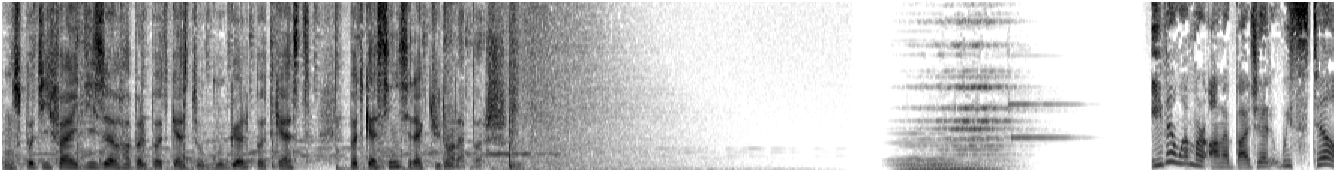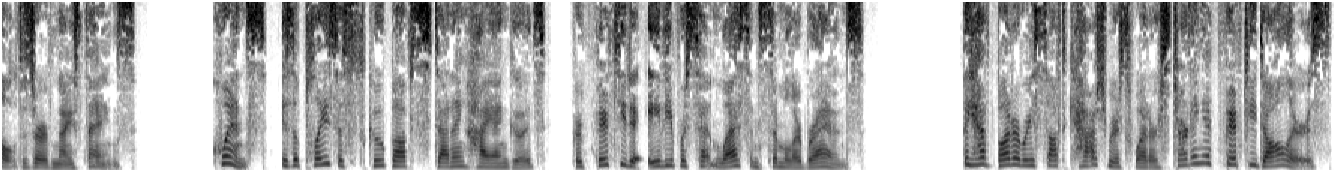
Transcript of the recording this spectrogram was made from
dont Spotify, Deezer, Apple Podcast ou Google Podcast. Podcasting, c'est l'actu dans la poche. Even when we're on a budget, we still deserve nice things. Quince is a place to scoop up stunning high-end goods for 50 to 80% less than similar brands. They have buttery soft cashmere sweaters starting at $50,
